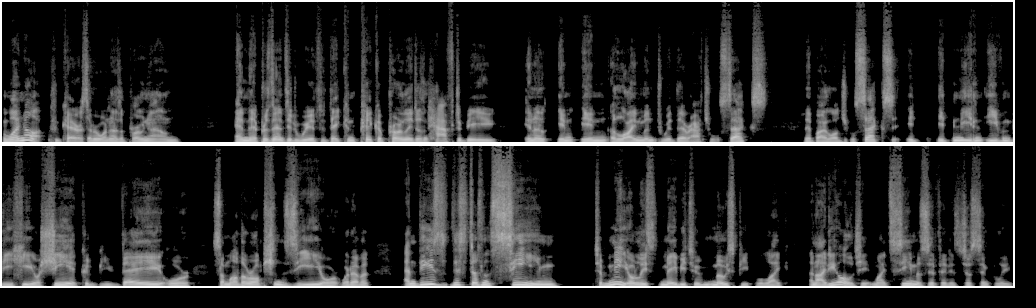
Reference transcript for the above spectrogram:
why not? Who cares? Everyone has a pronoun. And they're presented with, that they can pick a pronoun. It doesn't have to be in a in in alignment with their actual sex, their biological sex. It it needn't even be he or she. It could be they or some other option, Z or whatever. And these this doesn't seem to me, or at least maybe to most people, like an ideology. It might seem as if it is just simply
